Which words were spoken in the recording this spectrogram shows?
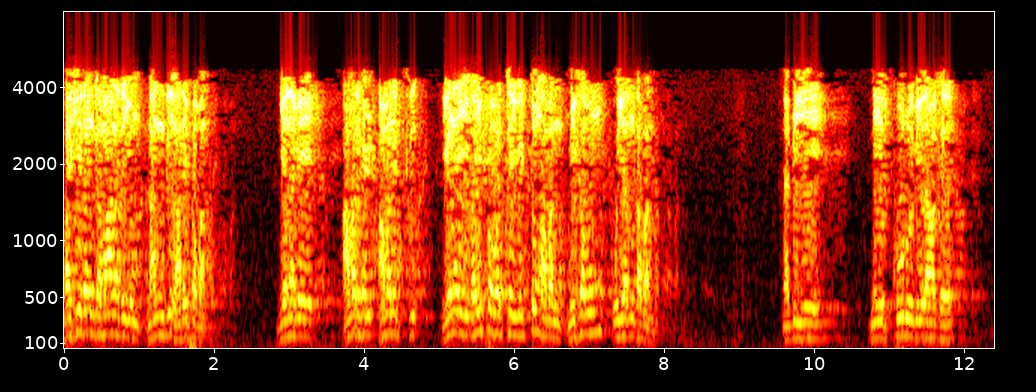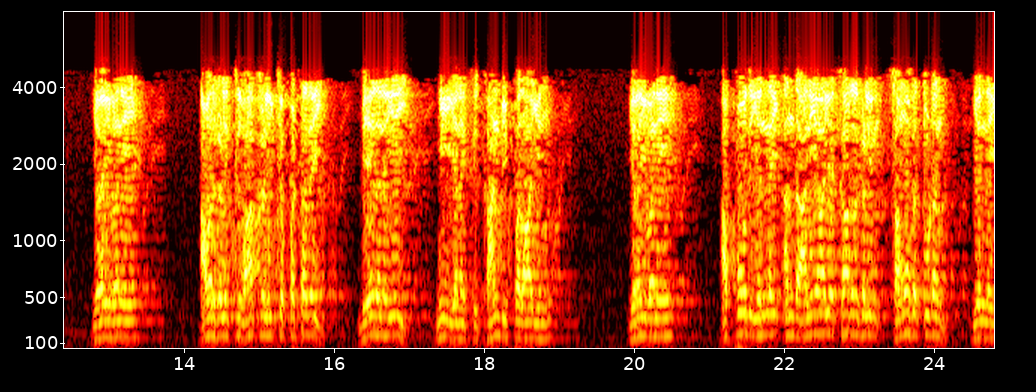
பகிரங்கமானதையும் நன்கு அறிபவன். எனவே அவர்கள் அவனுக்கு இணை வைப்பவற்றை விட்டும் அவன் மிகவும் உயர்ந்தவன். நபியே நீர் கூறுவீராக இறைவனே அவர்களுக்கு வாக்களிக்கப்பட்டதை வேதனையை நீ எனக்கு காண்பிப்பதாயின் இறைவனே அப்போது என்னை அந்த அநியாயக்காரர்களின் சமூகத்துடன் என்னை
